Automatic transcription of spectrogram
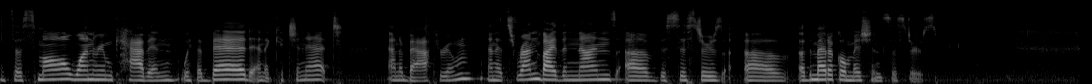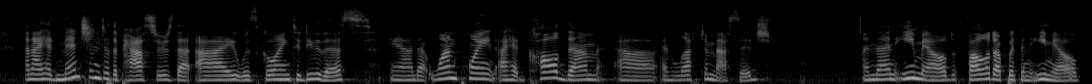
It's a small one room cabin with a bed and a kitchenette and a bathroom, and it's run by the nuns of the Sisters of, of the Medical Mission Sisters. And I had mentioned to the pastors that I was going to do this. And at one point, I had called them uh, and left a message, and then emailed, followed up with an email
